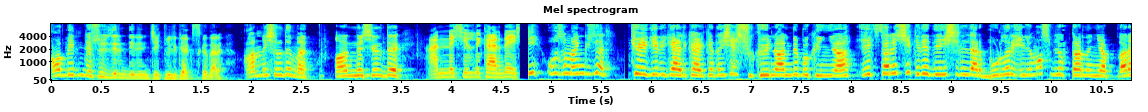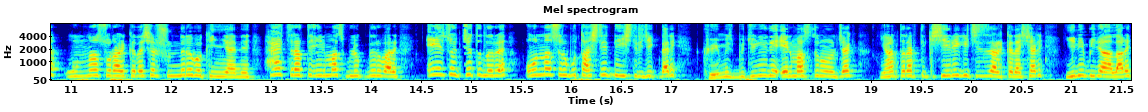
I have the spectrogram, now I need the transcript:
Ama benim de sözlerim dinlenecek Vilgax kadar. Anlaşıldı mı? Anlaşıldı. Anlaşıldı kardeş. O zaman güzel. Köye geri geldik arkadaşlar. Şu köyün haline bakın ya. Efsane şekilde değişirler. Buraları elmas bloklardan yaptılar. Ondan sonra arkadaşlar şunlara bakın yani. Her tarafta elmas blokları var. En son çatıları. Ondan sonra bu taşları değiştirecekler. Köyümüz bütünüyle elmastan olacak. Yan taraftaki şehre geçeceğiz arkadaşlar. Yeni binalar,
